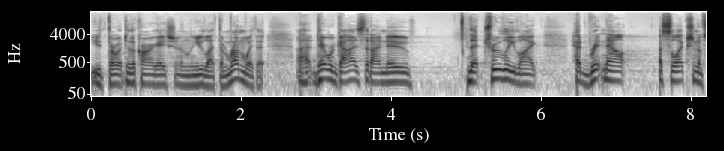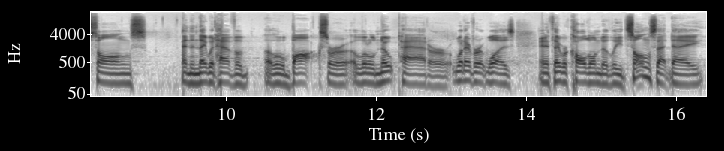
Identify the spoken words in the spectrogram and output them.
you throw it to the congregation, and you let them run with it. Uh, there were guys that I knew that truly like had written out a selection of songs and then they would have a, a little box or a little notepad or whatever it was. And if they were called on to lead songs that day,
